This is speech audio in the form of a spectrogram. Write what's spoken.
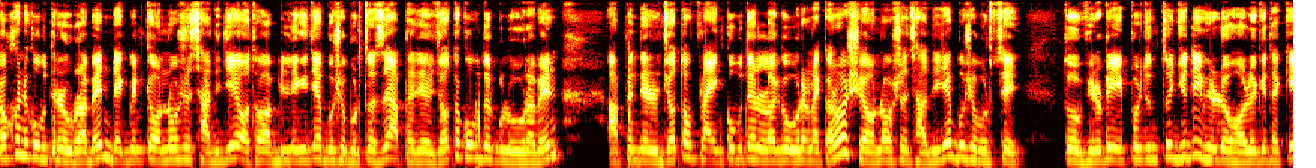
যখনই কবুতর উড়াবেন, দেখবেন কি অন্য বছর ছাদে যেয়ে অথবা বিল্ডিংয়ে যেয়ে বসে পড়তেছে। আপনাদের যত কবুতরগুলো উড়াবেন, আপনাদের যত ফ্লাইং কবুতর লগে উড়ে না কেন, সে অন্য বছর ছাদে যেয়ে বসে পড়ছে। তো ভিডিওটি এই পর্যন্ত যদি ভিডিও ভালো লেগে থাকে,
